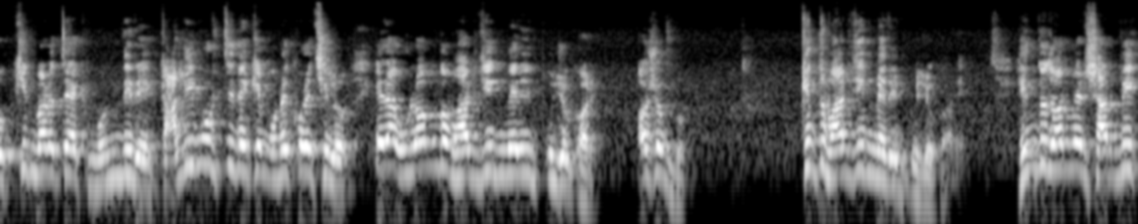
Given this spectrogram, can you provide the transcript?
দক্ষিণ ভারতে এক মন্দিরে কালী মূর্তি দেখে মনে করেছিল, এরা উলঙ্গ ভার্জিন মেরির পুজো করে। অসভ্য কিন্তু ভার্জিন মেরির পুজো করে। হিন্দু ধর্মের সার্বিক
